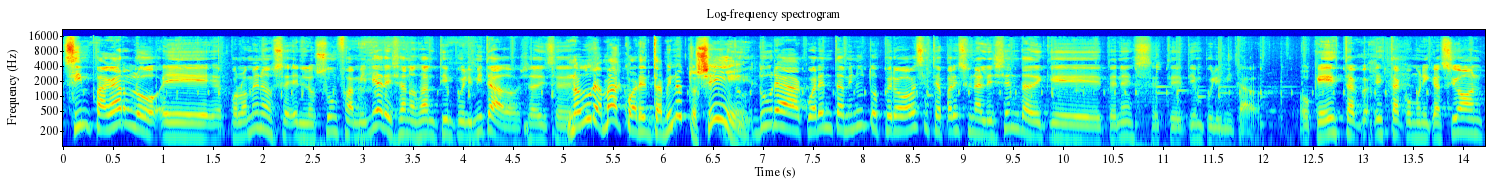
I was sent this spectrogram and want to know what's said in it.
Sin pagarlo, eh, por lo menos en los Zoom familiares ya nos dan tiempo ilimitado. Ya dice, ¿No dura más 40 minutos? Sí. dura 40 minutos, pero a veces te aparece una leyenda de que tenés este, tiempo ilimitado. O que esta, esta comunicación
